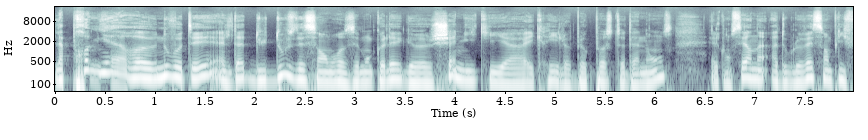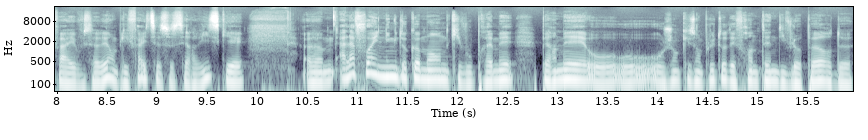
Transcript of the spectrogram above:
La première euh, nouveauté, elle date du 12 décembre. C'est mon collègue euh, Shani qui a écrit le blog post d'annonce. Elle concerne AWS Amplify. Vous savez, Amplify, c'est ce service qui est à la fois une ligne de commande qui vous permet, permet aux, gens qui sont plutôt des front-end développeurs de,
